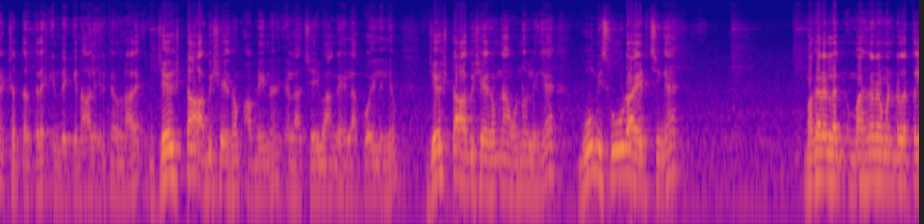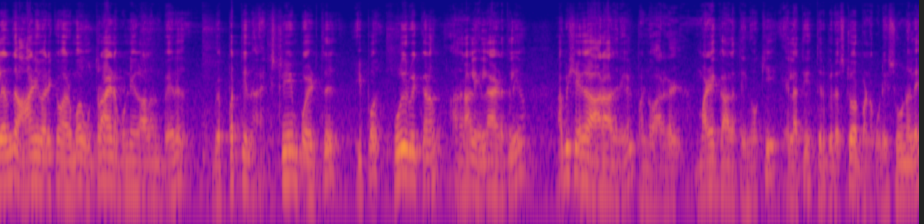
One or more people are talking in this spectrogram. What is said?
நட்சத்திரத்தில் இன்றைக்கு நாள் இருக்கிறதுனால ஜேஷ்டா அபிஷேகம் அப்படின்னு எல்லாம் செய்வாங்க எல்லா கோயிலிலையும் ஜேஷ்டா அபிஷேகம்னா ஒன்றும் இல்லைங்க பூமி சூடாகிடுச்சிங்க மகர லக் மகர மண்டலத்திலேருந்து ஆணி வரைக்கும் வரும்போது உத்தராயண புண்ணிய காலம்னு பேர். வெப்பத்தின் எக்ஸ்ட்ரீம் போயிடுத்து இப்போது குளிர்விக்கணும் அதனால் எல்லா இடத்துலையும் அபிஷேக ஆராதனைகள் பண்ணுவார்கள். மழைக்காலத்தை நோக்கி எல்லாத்தையும் திருப்பி ரெஸ்டோர் பண்ணக்கூடிய சூழ்நிலை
